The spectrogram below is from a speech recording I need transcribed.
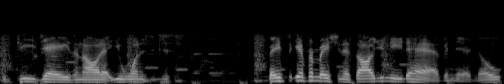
to DJs and all that. You want it to just basic information. That's all you need to have in there. No,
